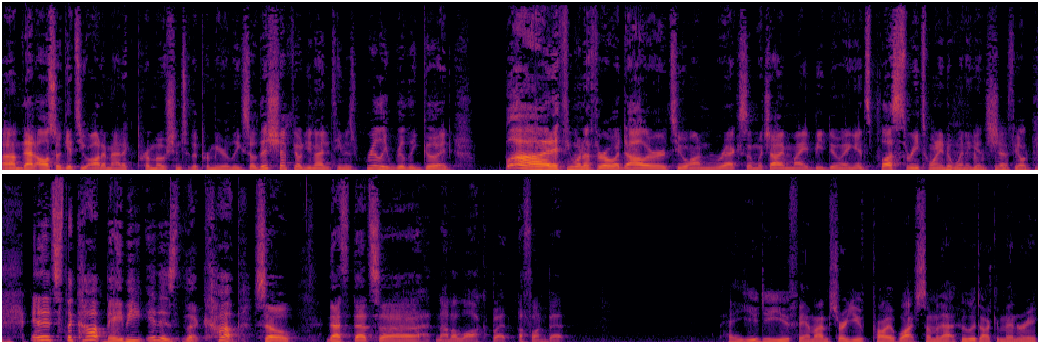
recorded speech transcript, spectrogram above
Um, that also gets you automatic promotion to the Premier League. So this Sheffield United team is really, really good. But if you want to throw a dollar or two on Wrexham, which I might be doing, it's plus 320 to win against Sheffield. And it's the cup, baby. It is the cup. So that's that's uh, not a lock, but a fun bet. Hey, you do you, fam. I'm sure you've probably watched some of that Hulu documentary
